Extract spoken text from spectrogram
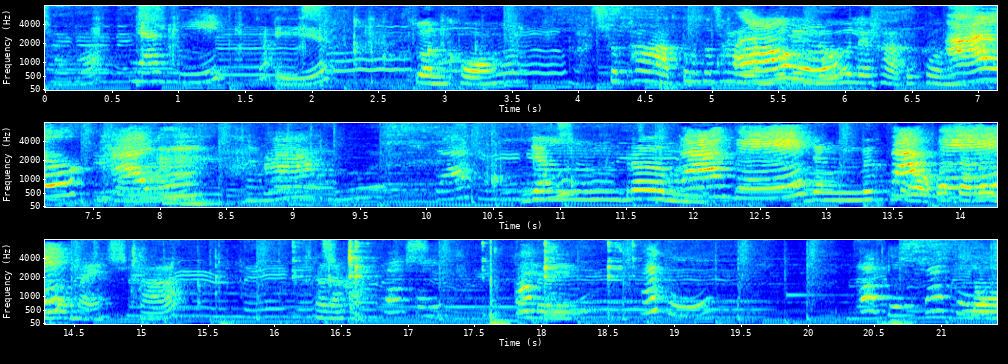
ค่ะเอ๋ส่วนของเสื้อผ้าตู้เสื้อผ้ายังไม่ได้รื้อเลยค่ะ ทุกคน ยังเริ่ม ยังนึกไม่ออกว่าจะเริ่มตรงไหนคะนั่นแหละค่ะก็เลยรอ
